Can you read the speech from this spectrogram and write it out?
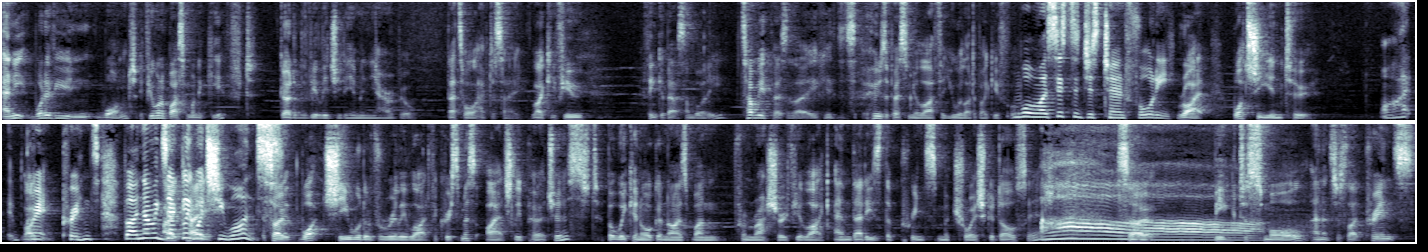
And whatever you want, if you want to buy someone a gift, go to the Village Idiom in Yarraville. That's all I have to say. Like if you think about somebody, tell me a person. Like, it's- who's a person in your life that you would like to buy a gift for? Well, my sister just turned forty. Right. What's she into? What? Like- Prince. But I know exactly Okay, what she wants. So what she would have really liked for Christmas, I actually purchased, but we can organise one from Russia if you like, and that is the Prince Matryoshka doll set. ah. So big to small, and it's just like Prince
